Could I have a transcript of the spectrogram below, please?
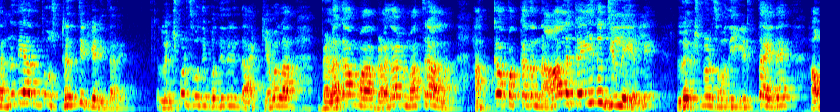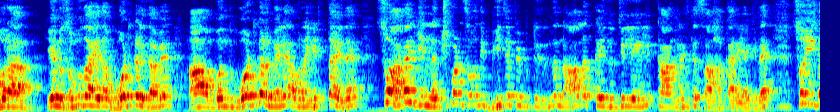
ತನ್ನದೇ ಆದಂತಹ ಸ್ಟ್ರೆಂತ್ ಇಟ್ಕೊಂಡಿದ್ದಾರೆ. ಲಕ್ಷ್ಮಣ್ ಸವದಿ ಬಂದಿದ್ರಿಂದ ಕೇವಲ ಬೆಳಗಾವಿ ಬೆಳಗಾವಿ ಮಾತ್ರ ಅಲ್ಲ, ಅಕ್ಕಪಕ್ಕದ ನಾಲ್ಕೈದು ಜಿಲ್ಲೆಯಲ್ಲಿ ಲಕ್ಷ್ಮಣ್ ಸವದಿ ಇಡ್ತಾ ಇದೆ. ಅವರ ಏನು ಸಮುದಾಯದ ಓಟ್ಗಳಿದ್ದಾವೆ, ಆ ಒಂದು ಓಟ್ಗಳ ಮೇಲೆ ಅವರ ಇಡ್ತಾ ಇದೆ. ಸೊ ಹಾಗಾಗಿ ಲಕ್ಷ್ಮಣ್ ಸವದಿ ಬಿಜೆಪಿ ಬಿಟ್ಟಿದ್ರಿಂದ ನಾಲ್ಕೈದು ಜಿಲ್ಲೆಯಲ್ಲಿ ಕಾಂಗ್ರೆಸ್ಗೆ ಸಹಕಾರಿಯಾಗಿದೆ. ಸೊ ಈಗ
